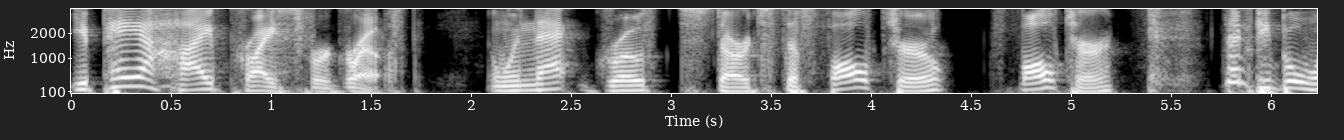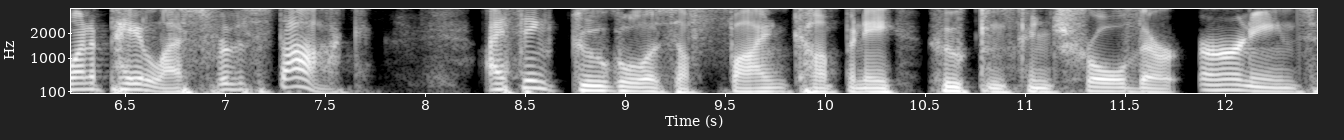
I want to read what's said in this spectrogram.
You pay a high price for growth. And when that growth starts to falter, falter, then people want to pay less for the stock. I think Google is a fine company who can control their earnings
